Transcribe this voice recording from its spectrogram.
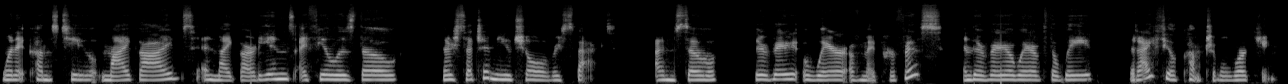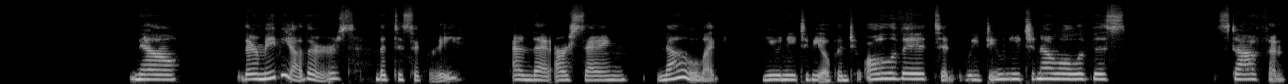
when it comes to my guides and my guardians. I feel as though there's such a mutual respect. And so they're very aware of my purpose and they're very aware of the way that I feel comfortable working. Now, there may be others that disagree and that are saying, no, like you need to be open to all of it. And we do need to know all of this stuff. And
